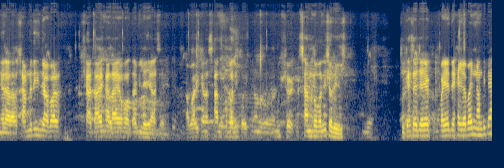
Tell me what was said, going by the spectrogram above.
নেড়া সামনে কিন্তু আবার সাদায় খালায় হতা মিলাই আছে। আবার এখানে সান কবালি সান কবালি শরীর। ঠিক আছে, যাই হোক ভাইয়া দেখাইলে ভাইয়ের নাম কিটা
